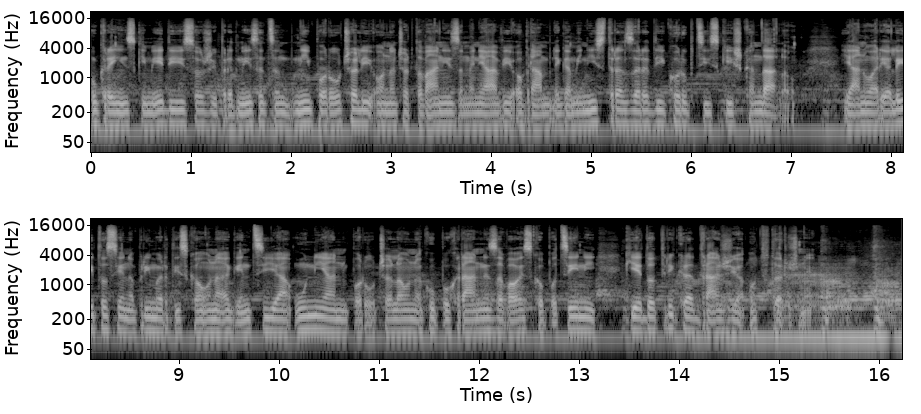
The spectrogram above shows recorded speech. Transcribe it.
Ukrajinski mediji so že pred mesecem dni poročali o načrtovani zamenjavi obrambnega ministra zaradi korupcijskih škandalov. Januarja letos je naprimer tiskovna agencija Union poročala o nakupu hrane za vojsko po ceni, ki je do trikrat dražja od tržne.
